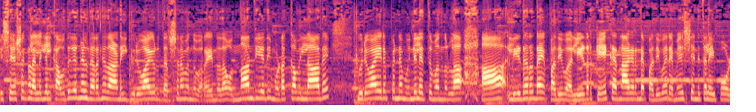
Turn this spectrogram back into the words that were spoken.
വിശേഷങ്ങൾ അല്ലെങ്കിൽ കൗതുകങ്ങൾ നിറഞ്ഞതാണ് ഈ ഗുരുവായൂർ ദർശനം എന്ന് പറയുന്നത്. ഒന്നാം തീയതി മുടക്കമില്ലാതെ ഗുരുവായൂരപ്പന്റെ മുന്നിലെത്തുമെന്നുള്ള ആ ലീഡറുടെ പതിവ് ലീഡർ കെ കരുണാകരന്റെ പതിവ് രമേശ് ചെന്നിത്തല ഇപ്പോൾ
